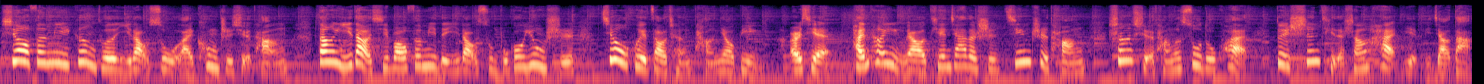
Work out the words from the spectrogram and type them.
需要分泌更多的胰岛素来控制血糖。当胰岛细胞分泌的胰岛素不够用时，就会造成糖尿病。而且，含糖饮料添加的是精制糖，升血糖的速度快，对身体的伤害也比较大。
